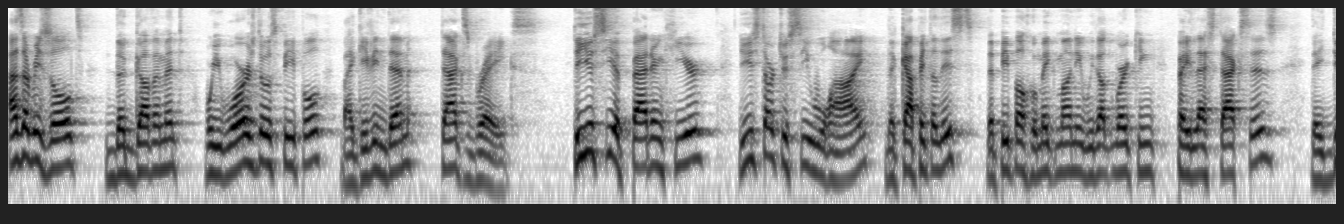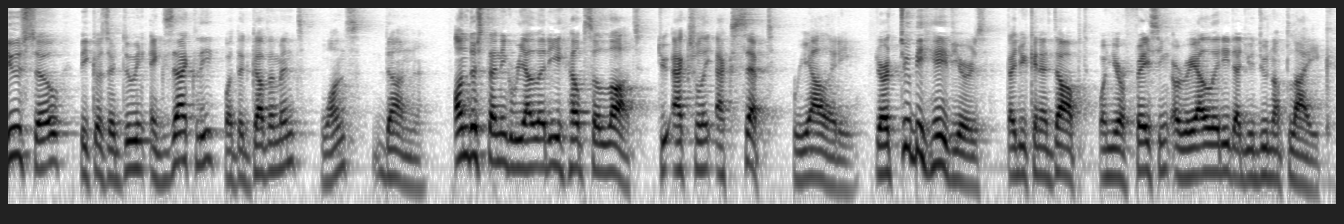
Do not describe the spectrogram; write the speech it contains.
As a result, the government rewards those people by giving them tax breaks. Do you see a pattern here? Do you start to see why the capitalists, the people who make money without working, pay less taxes? They do so because they're doing exactly what the government wants done. Understanding reality helps a lot to actually accept reality. There are two behaviors that you can adopt when you're facing a reality that you do not like.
